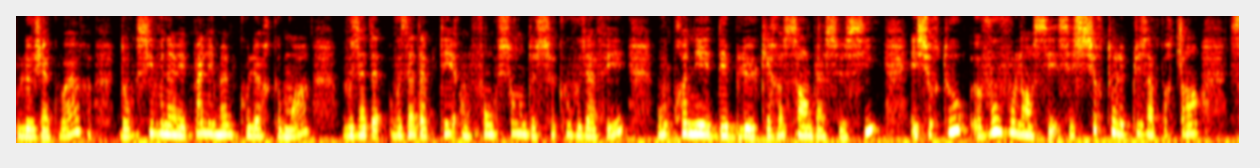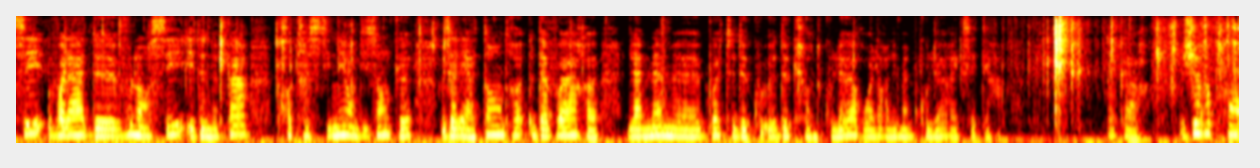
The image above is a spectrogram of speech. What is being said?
le jaguar. Donc si vous n'avez pas les mêmes couleurs que moi, vous, vous adaptez en fonction de ce que vous avez. Vous prenez des bleus qui ressemblent à ceux-ci et surtout vous vous lancez. C'est surtout le plus important, c'est voilà de vous lancer et de ne pas procrastiner en disant que vous allez attendre d'avoir euh, la même euh, boîte de, de crayon de couleur ou alors les mêmes couleurs, etc. Donc je reprends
